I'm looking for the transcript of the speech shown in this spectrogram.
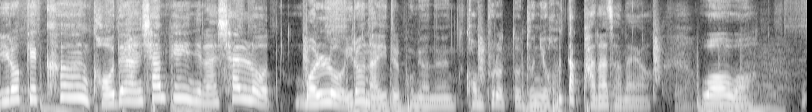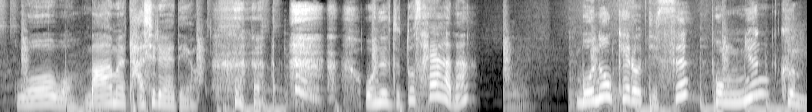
이렇게 큰 거대한 샴페인이랑 샬롯, 멀로 이런 아이들 보면은 건프로 또 눈이 홀딱 반하잖아요. 워워, 워워 마음을 다스려야 돼요. 오늘도 또 사야 하나? 모노케로티스 복륜 금.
